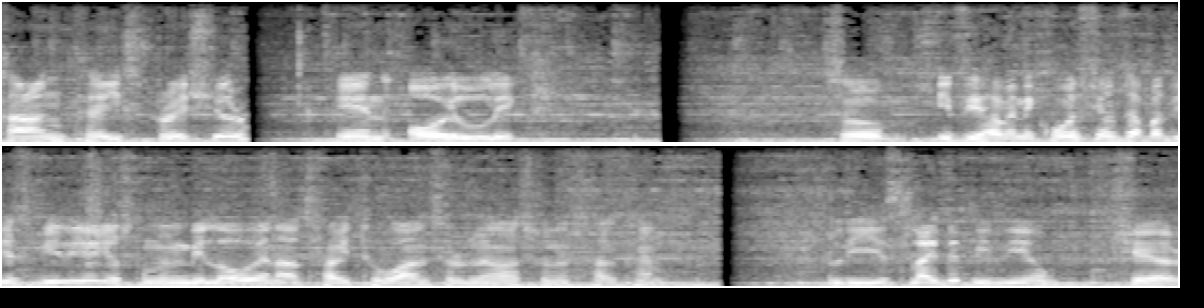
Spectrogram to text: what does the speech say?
crankcase pressure and oil leak. So if you have any questions about this video, just comment below and I'll try to answer them as soon as I can. Please like the video, share,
